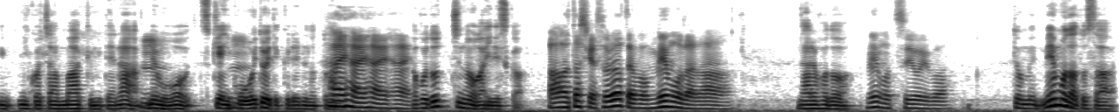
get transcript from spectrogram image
にニコちゃんマークみたいなメモを机にこう置いといてくれるのと、はいはいはいはい。あこれどっちの方がいいですか？ああ確かにそれだとやっぱメモだな。なるほど。メモ強いわでもメメモだとさ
